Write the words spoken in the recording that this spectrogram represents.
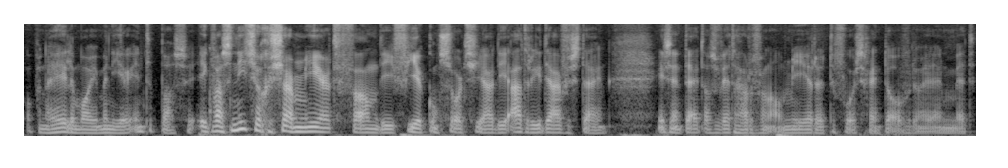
op een hele mooie manier in te passen. Ik was niet zo gecharmeerd van die vier consortia die Adrie Duivenstein in zijn tijd als wethouder van Almere tevoorschijn toverde. En met,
